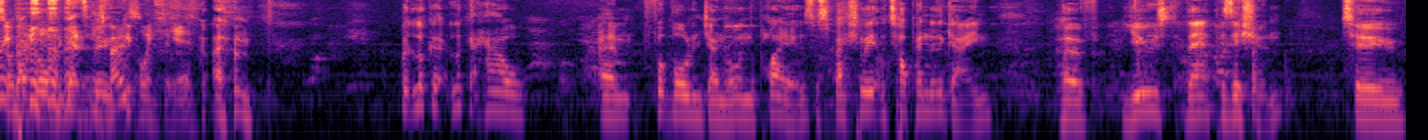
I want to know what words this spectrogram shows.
very so I don't normally get to do He's very this. pointy here. Um, but look at look at how um, football in general and the players, especially at the top end of the game, have used their position to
